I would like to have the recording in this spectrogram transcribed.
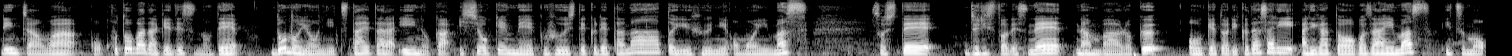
りんちゃんはこう言葉だけですのでどのように伝えたらいいのか一生懸命工夫してくれたなというふうに思います。そしてジュリストですね。ナンバー6お受け取りくださりありがとうございます。いつも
